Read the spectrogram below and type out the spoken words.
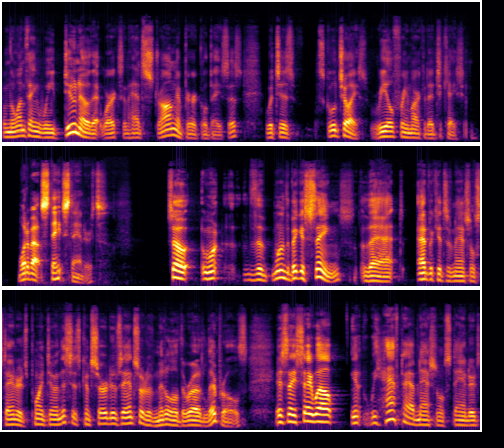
from the one thing we do know that works and has strong empirical basis, which is school choice, real free market education. What about state standards? So, one, the, one of the biggest things that advocates of national standards point to, and this is conservatives and sort of middle of the road liberals, is they say, well, you know, we have to have national standards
